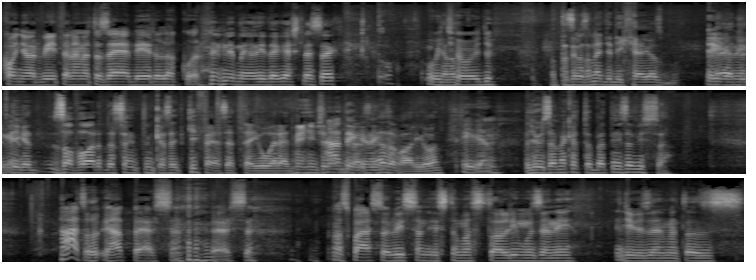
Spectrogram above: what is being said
kanyarvételemet az EB-ről, akkor mindig nagyon ideges leszek. Úgyhogy... Ott azért az a negyedik hely, az igen, igen. téged zavar, de szerintünk ez egy kifejezetten jó eredmény, és hát igen, ez ne zavarjon. Igen. A győzelmeket többet nézed vissza? Hát, hát persze, persze. Azt párszor visszanéztem azt a limuzeni győzelmet, az,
